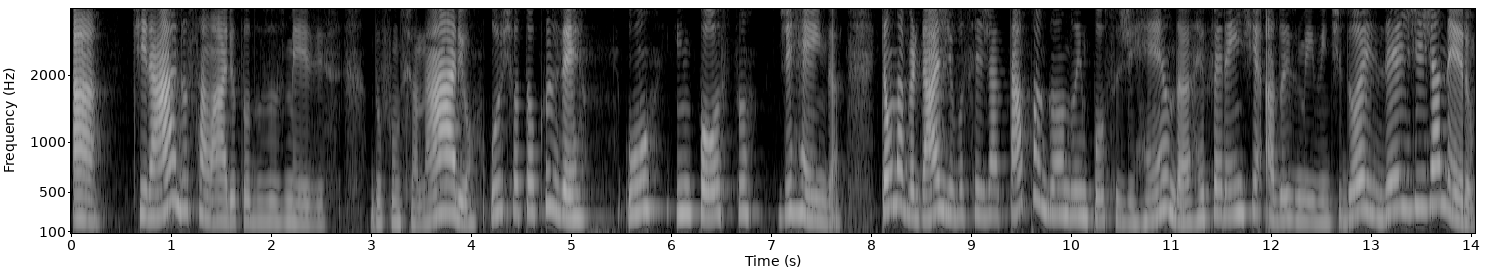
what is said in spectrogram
a tirar do salário todos os meses do funcionário o shotokuze, o imposto de renda. Então, na verdade, você já está pagando o imposto de renda referente a 2022 desde janeiro.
